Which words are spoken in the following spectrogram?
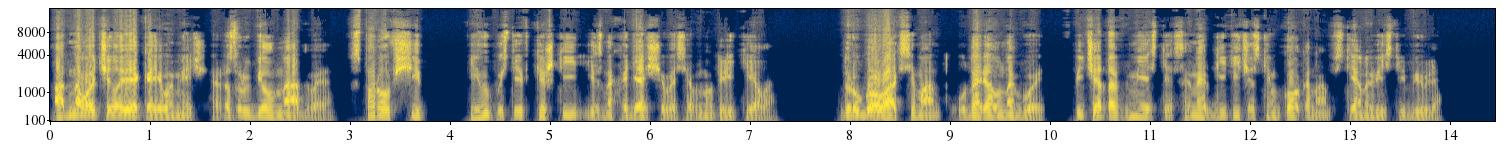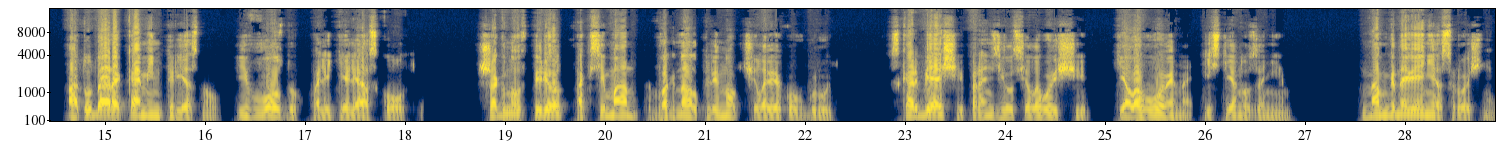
Одного человека его меч разрубил надвое, споров щит и выпустив кишки из находящегося внутри тела. Другого Оксимант ударил ногой, впечатав вместе с энергетическим коконом в стену вестибюля. От удара камень треснул, и в воздух полетели осколки. Шагнув вперед, Оксимант вогнал клинок человеку в грудь. Скорбящий пронзил силовой щит, тело воина и стену за ним. На мгновение срочник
